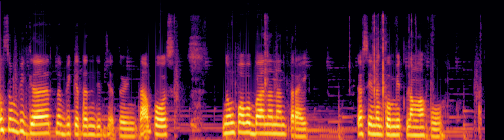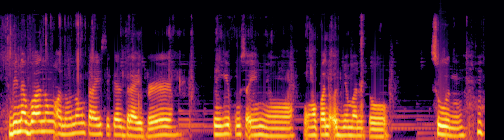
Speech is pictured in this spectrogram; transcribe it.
Tapos ang bigat, nabigatan din si attorney. Tapos, nung pababa na ng trike, kasi nag-commit lang ako, binaba nung, ano, nung tricycle driver. Thank you po sa inyo. Kung mapanood nyo man to, soon.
